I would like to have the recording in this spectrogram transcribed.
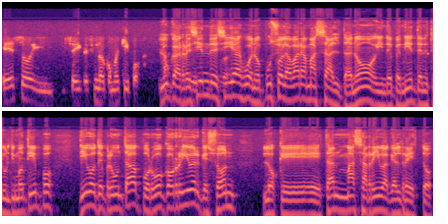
eso y seguir creciendo como equipo. Lucas, recién decías, bueno, puso la vara más alta, ¿no? Independiente en este último tiempo. Diego te preguntaba por Boca o River, que son los que están más arriba que el resto.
